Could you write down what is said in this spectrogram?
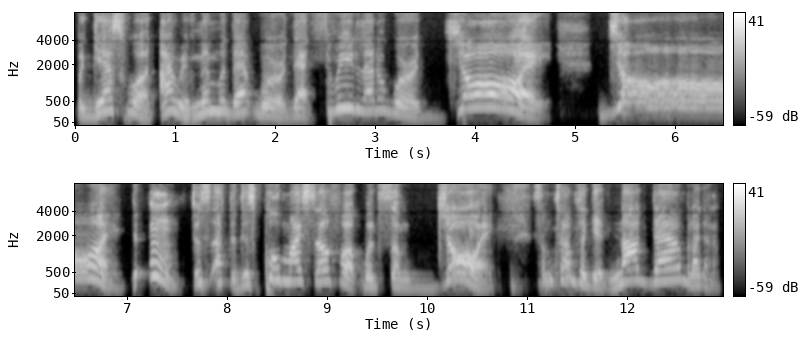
But guess what? I remember that word, that three letter word, joy joy. Mm, just have to just pull myself up with some joy. Sometimes I get knocked down, but I got to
